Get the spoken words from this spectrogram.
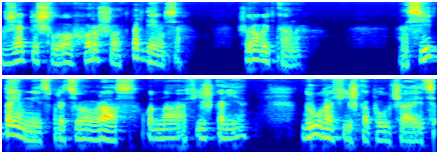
Вже пішло. Хорошо. Тепер дивимося, що робить Кана. Світ таємниць працював раз. Одна фішка є. Друга фішка, виходить.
